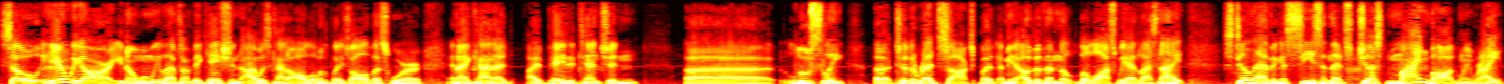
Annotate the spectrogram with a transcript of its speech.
So here we are. You know, when we left on vacation, I was kind of all over the place. All of us were, and I kind of I paid attention uh, loosely uh, to the Red Sox. But I mean, other than the, the loss we had last night, still having a season that's just mind-boggling, right?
